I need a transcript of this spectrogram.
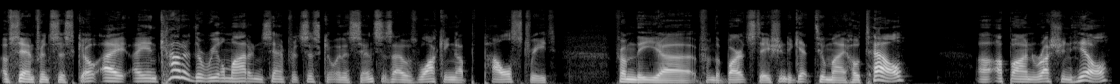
of San Francisco. I, I encountered the real modern San Francisco in a sense as I was walking up Powell Street from the uh, from the BART station to get to my hotel uh, up on Russian Hill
